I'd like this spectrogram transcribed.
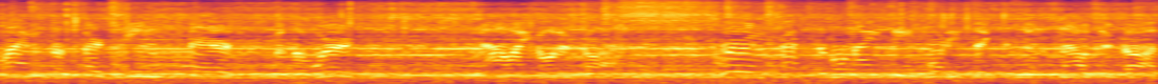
climbed the 13 stairs God.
